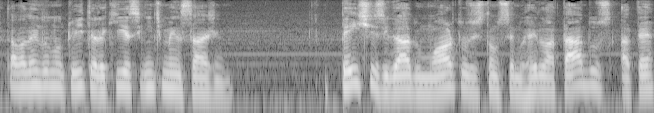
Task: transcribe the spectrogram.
Estava lendo no Twitter aqui a seguinte mensagem: Peixes e gado mortos estão sendo relatados até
